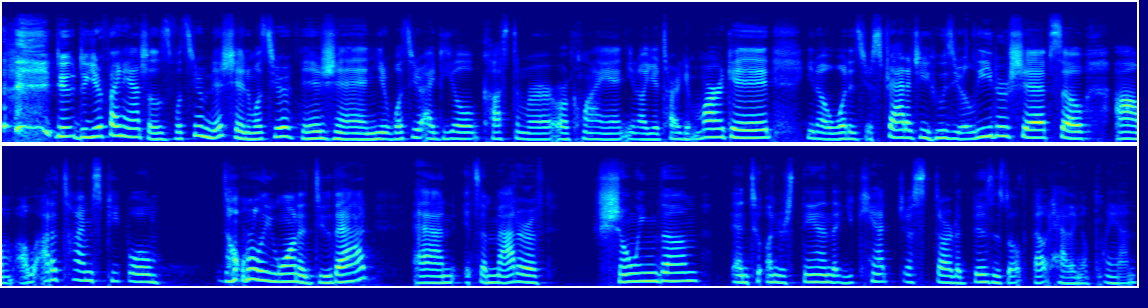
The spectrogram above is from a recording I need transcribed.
do do your financials. What's your mission? What's your vision? You know, what's your ideal customer or client? You know, your target market. You know, what is your strategy? Who's your leadership? So, um, a lot of times people don't really want to do that, and it's a matter of showing them and to understand that you can't just start a business without- having a plan.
